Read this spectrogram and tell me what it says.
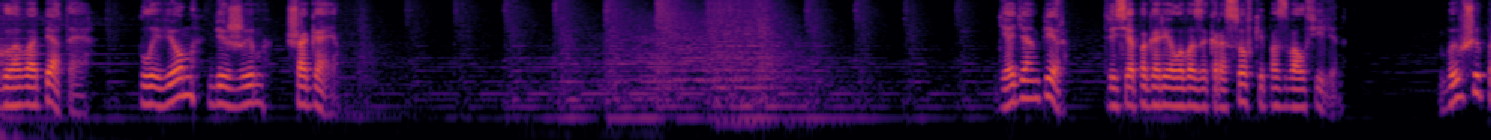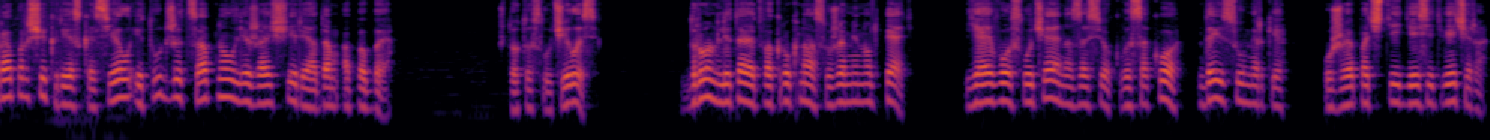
Глава 5. Плывем, бежим, шагаем. «Дядя Ампер!» – тряся Погорелого за кроссовки, позвал Филин. Бывший прапорщик резко сел и тут же цапнул лежащий рядом АПБ. «Что-то случилось?» «Дрон летает вокруг нас уже минут пять. Я его случайно засек высоко, да и сумерки. Уже почти десять вечера».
